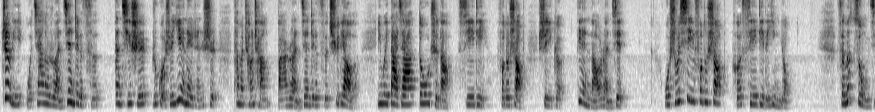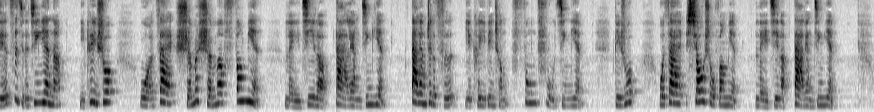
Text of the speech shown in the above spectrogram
这里我加了“软件”这个词，但其实如果是业内人士，他们常常把“软件”这个词去掉了，因为大家都知道 CAD、Photoshop 是一个电脑软件。我熟悉 Photoshop 和 CAD 的应用。怎么总结自己的经验呢？你可以说我在什么什么方面累积了大量经验。大量这个词也可以变成丰富经验。比如，我在销售方面累积了大量经验；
